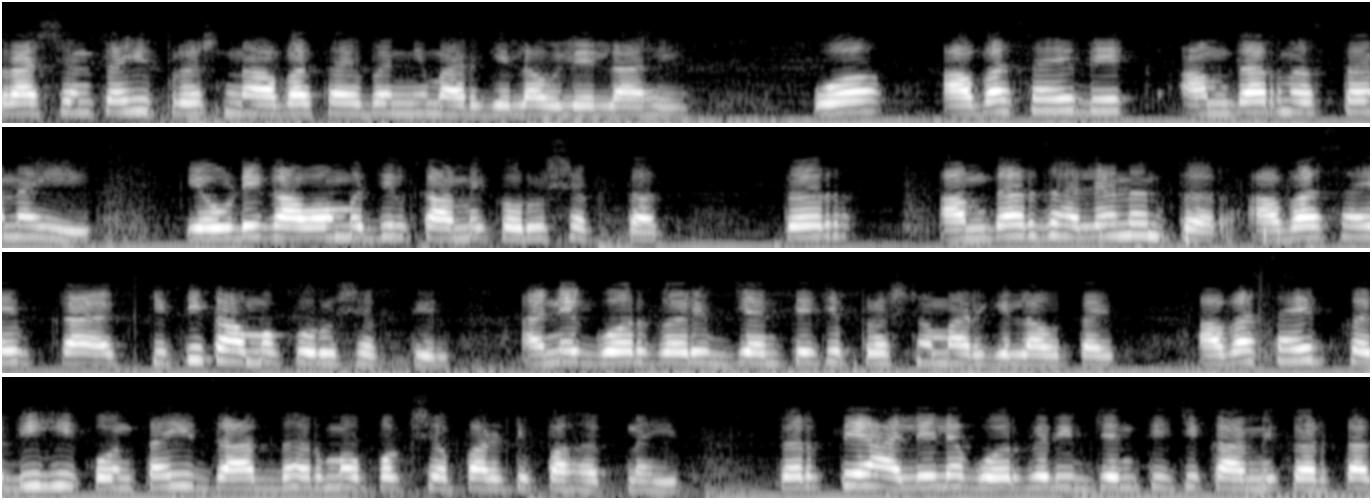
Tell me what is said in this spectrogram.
राशनचाही प्रश्न आबासाहेबांनी मार्गी लावलेला आहे. व आबासाहेब एक आमदार नसतानाही एवढे गावामधील कामे करू शकतात. तर आमदार झाल्यानंतर आबासाहेब का किती कामं करू शकतील? अनेक गोरगरीब जनतेचे प्रश्न मार्गी लावत आहेत आबासाहेब कधीही कोणताही जात धर्म पक्ष पार्टी पाहत नाहीत. तर ते आलेल्या गोरगरीब जनतेची कामे करतात.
